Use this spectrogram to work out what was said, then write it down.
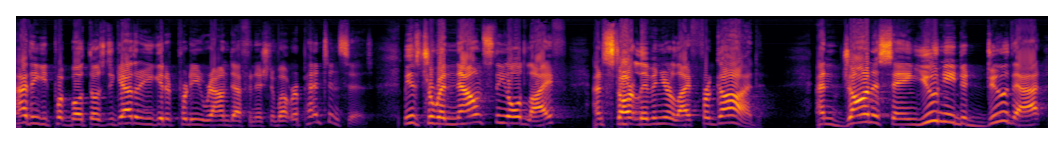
I think you'd put both those together, you get a pretty round definition of what repentance is. It means to renounce the old life and start living your life for God. And John is saying you need to do that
